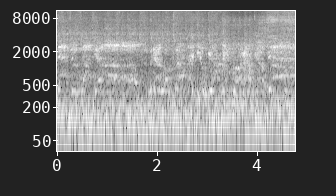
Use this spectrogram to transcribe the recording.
That's who you! It will come and you got it, for I'll go!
